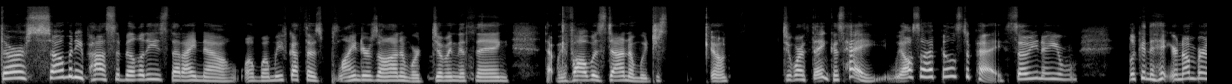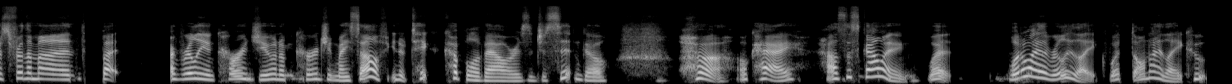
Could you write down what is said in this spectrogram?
There are so many possibilities that i know when we've got those blinders on and we're doing the thing that we've always done and we just you know do our thing because hey we also have bills to pay. So you know you're looking to hit your numbers for the month but i really encourage you and i'm mm-hmm. encouraging myself you know take a couple of hours and just sit and go huh okay how's this mm-hmm. going? What what do mm-hmm. i really like? What don't i like? Who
